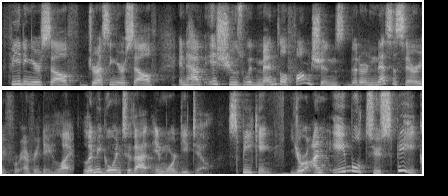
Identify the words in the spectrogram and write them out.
feeding yourself, dressing yourself, and have issues with mental functions that are necessary for everyday life. Let me go into that in more detail. Speaking. You're unable to speak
